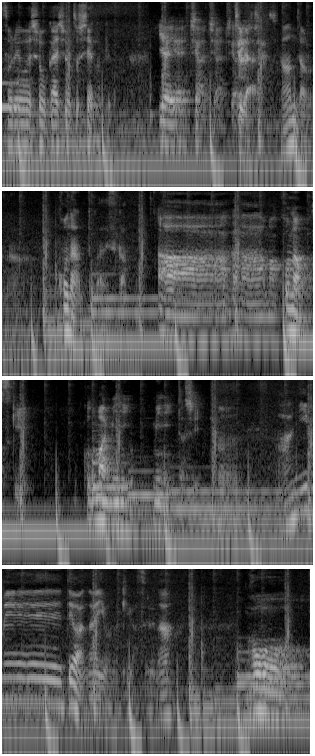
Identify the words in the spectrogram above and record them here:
ょ？それを紹介しようとしてんのけど。いやいや違う違う違う。違う。なんだろうな。コナンとかですか？あーあーまあコナンも好き。この前見に見に行ったし。うん。アニメではないような気がするな。ほ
